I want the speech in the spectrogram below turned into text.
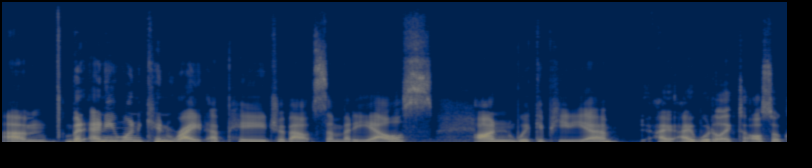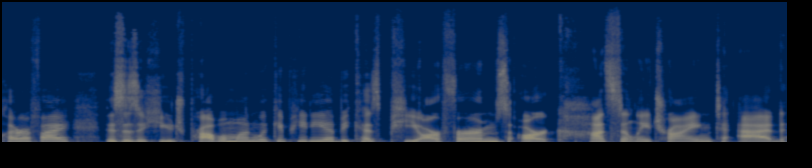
Um, but anyone can write a page about somebody else on Wikipedia. I, I, would like to also clarify this is a huge problem on Wikipedia because PR firms are constantly trying to add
